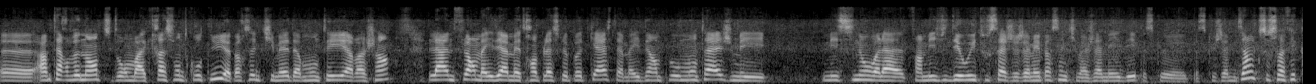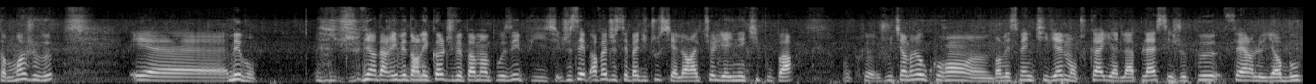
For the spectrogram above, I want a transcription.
euh, intervenante dans ma création de contenu. Il n'y a personne qui m'aide à monter, à machin. Là, Anne-Fleur m'a aidé à mettre en place le podcast, elle m'a aidé un peu au montage, mais, mais sinon, voilà, enfin, mes vidéos et tout ça, j'ai jamais personne qui m'a jamais aidé parce que, parce que j'aime bien que ce soit fait comme moi je veux. Et euh, mais bon, je viens d'arriver dans l'école, je vais pas m'imposer. Puis je sais, en fait, je sais pas du tout si à l'heure actuelle il y a une équipe ou pas. Donc euh, je vous tiendrai au courant dans les semaines qui viennent. Mais en tout cas, il y a de la place et je peux faire le yearbook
